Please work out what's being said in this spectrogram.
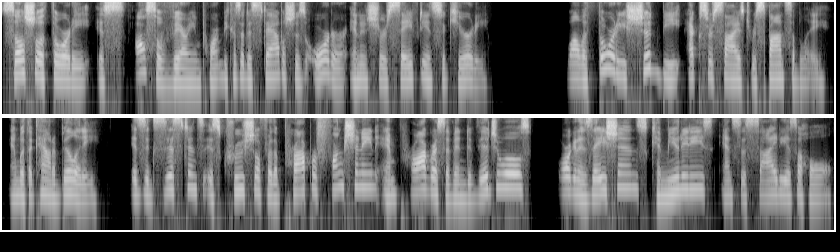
Social authority is also very important because it establishes order and ensures safety and security. While authority should be exercised responsibly and with accountability, its existence is crucial for the proper functioning and progress of individuals, organizations, communities, and society as a whole.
